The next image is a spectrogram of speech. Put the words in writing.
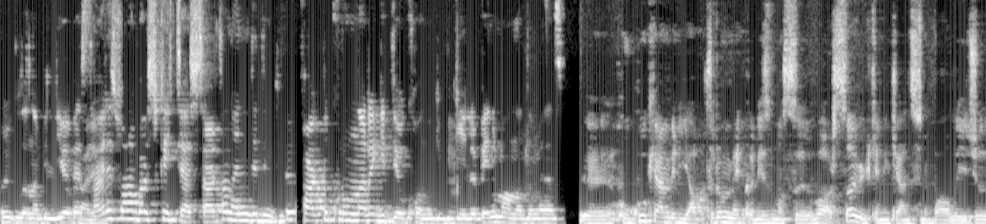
uygulanabiliyor vesaire. Yani, Sonra başka ihtiyaçlardan hani dediğim gibi farklı kurumlara gidiyor konu gibi geliyor. Benim anladığım en azından. E, hukuken bir yaptırım mekanizması varsa ülkenin kendisini bağlayıcı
